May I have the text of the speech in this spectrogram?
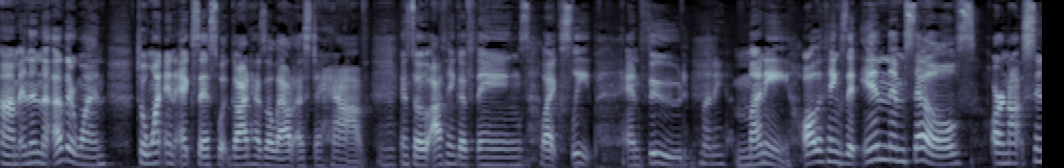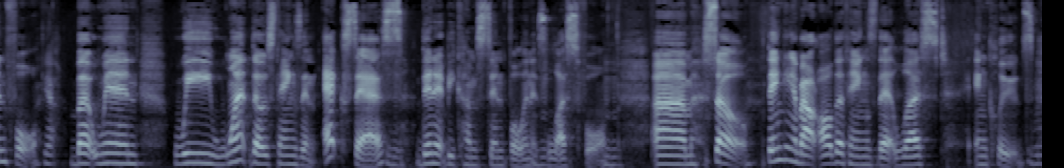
um, and then the other one, to want in excess what God has allowed us to have. Mm-hmm. And so I think of things like sleep and food, money, money, all the things that in themselves are not sinful. Yeah. But when we want those things in excess, mm-hmm. then it becomes sinful and it's mm-hmm. lustful. Mm-hmm. Um, so thinking about all the things that lust includes. Mm-hmm.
